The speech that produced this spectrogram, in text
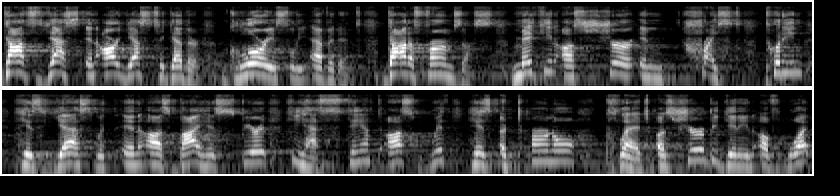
God's yes and our yes together, gloriously evident. God affirms us, making us sure in Christ, putting his yes within us by his Spirit. He has stamped us with his eternal pledge, a sure beginning of what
